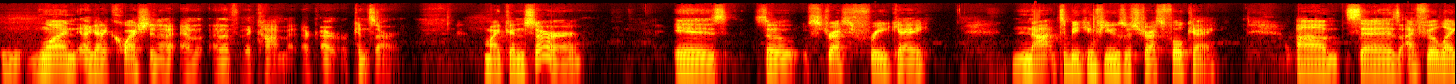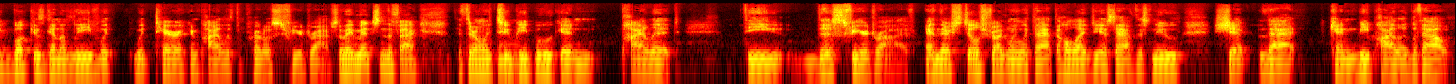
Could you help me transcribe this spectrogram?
one, I got a question and a, and a, a comment or, or concern. My concern is so stress free K, not to be confused with stressful K, um, says I feel like Book is going to leave with with Tarka and pilot the protosphere drive. So they mentioned the fact that there are only 2 mm. people who can pilot the the spore drive, and they're still struggling with that. The whole idea is to have this new ship that can be piloted without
